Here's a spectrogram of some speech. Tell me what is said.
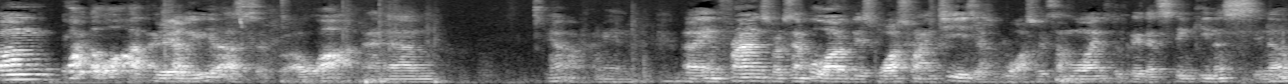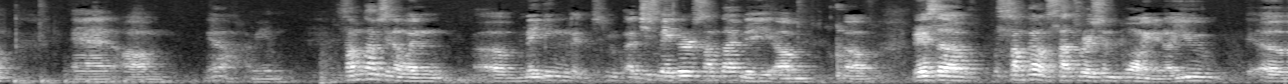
Um, quite a lot actually. Yes, a lot. And um, yeah, I mean, uh, in France, for example, a lot of this washed rind cheese is washed with some wines to create that stinkiness, you know. And um, yeah, I mean, sometimes you know when uh, making a cheesemaker, sometimes they um, uh, there's a some kind of saturation point. You know, you uh,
